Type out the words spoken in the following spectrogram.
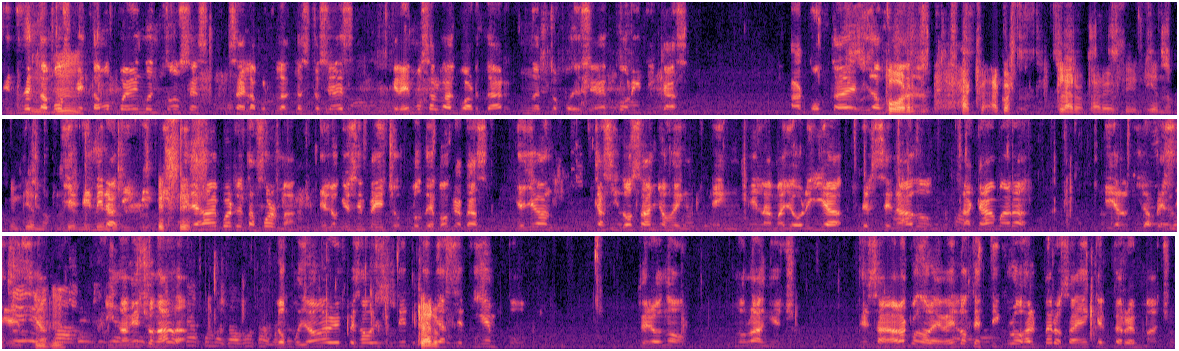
entonces estamos, estamos poniendo entonces, o sea, la, la, situación es, queremos salvaguardar nuestras posiciones políticas a costa de vidas Por, a, Claro, claro, sí, entiendo, entiendo. Y, entiendo, y mira, entiendo. y, y- Es- y déjame poner de esta forma, es lo que yo siempre he dicho, los demócratas ya llevan casi dos años en, en- en la mayoría del Senado, la Cámara y, el- y la presidencia, Ujú. y no han hecho nada. Lo pudieron haber empezado a discutir Claro. desde hace tiempo, pero no, no lo han hecho. O sea, ahora cuando le ven los testículos al perro, saben que el perro es macho.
